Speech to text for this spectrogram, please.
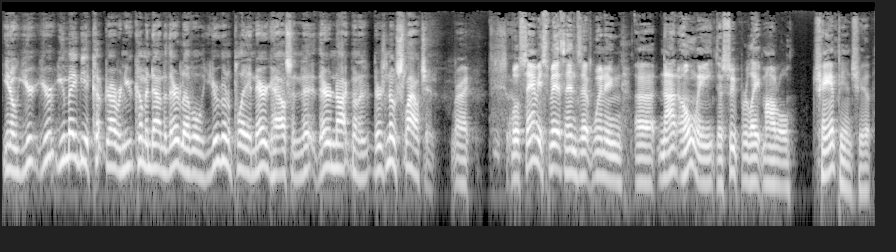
you know, you're you're you may be a cup driver and you're coming down to their level. You're going to play in their house, and they're not going to. There's no slouching. Right. So. Well, Sammy Smith ends up winning uh, not only the super late model championship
